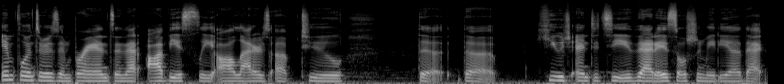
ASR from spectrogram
influencers and brands and that obviously all ladders up to the the huge entity that is social media that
